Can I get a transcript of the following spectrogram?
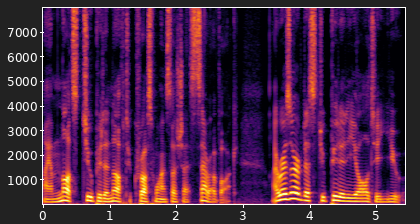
I am not stupid enough to cross one such as Sarevok. I reserve that stupidity all to you.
